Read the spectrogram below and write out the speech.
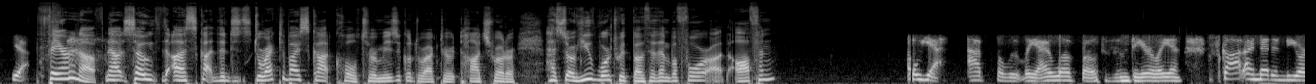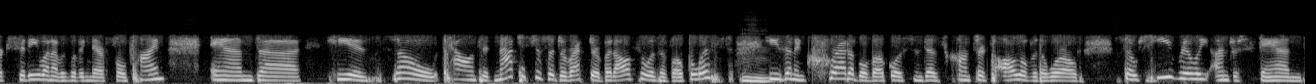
yeah. Fair enough. Now, so uh, Scott, the directed by Scott Coulter, musical director Todd Schroeder. Has so have you worked with both of them before uh, often? Oh yes, absolutely. I love both of them dearly. And Scott, I met in New York City when I was living there full time, and uh, he is so talented, not just as a director, but also as a vocalist. Mm-hmm. He's an incredible vocalist and does concerts all over the world. So he really understands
